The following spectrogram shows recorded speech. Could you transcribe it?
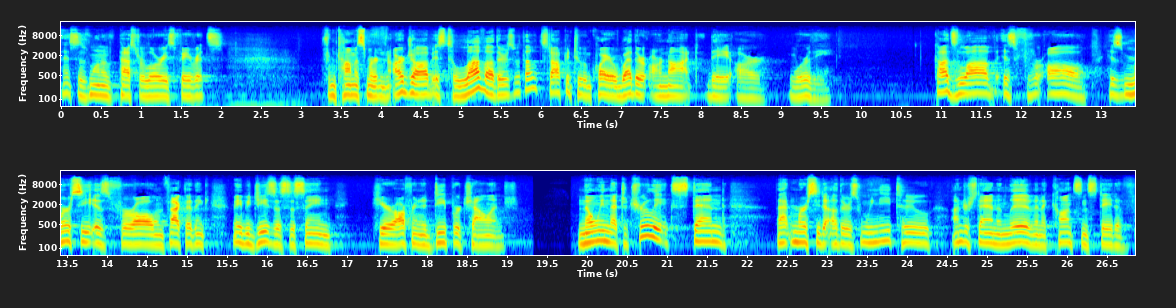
This is one of Pastor Laurie's favorites from Thomas Merton. Our job is to love others without stopping to inquire whether or not they are worthy. God's love is for all. His mercy is for all. In fact, I think maybe Jesus is saying here, offering a deeper challenge, knowing that to truly extend that mercy to others, we need to understand and live in a constant state of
